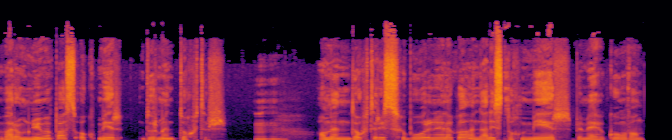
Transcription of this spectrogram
waarom nu me pas? Ook meer door mijn dochter. Om mijn dochter is geboren eigenlijk wel. En dan is het nog meer bij mij gekomen van...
